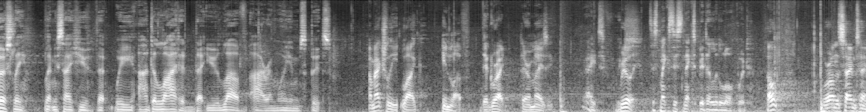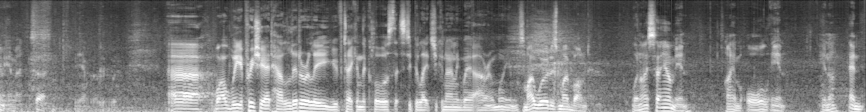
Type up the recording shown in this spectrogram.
Firstly, let me say, Hugh, that we are delighted that you love R.M. Williams boots. I'm actually, like, in love. They're great. They're amazing. Great. Which Really? This makes this next bit a little awkward. Oh, we're on the same team here, man. So, Yeah, uh, while we appreciate how literally you've taken the clause that stipulates you can only wear R.M. Williams, my word is my bond. When I say I'm in, I am all in. You know? And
